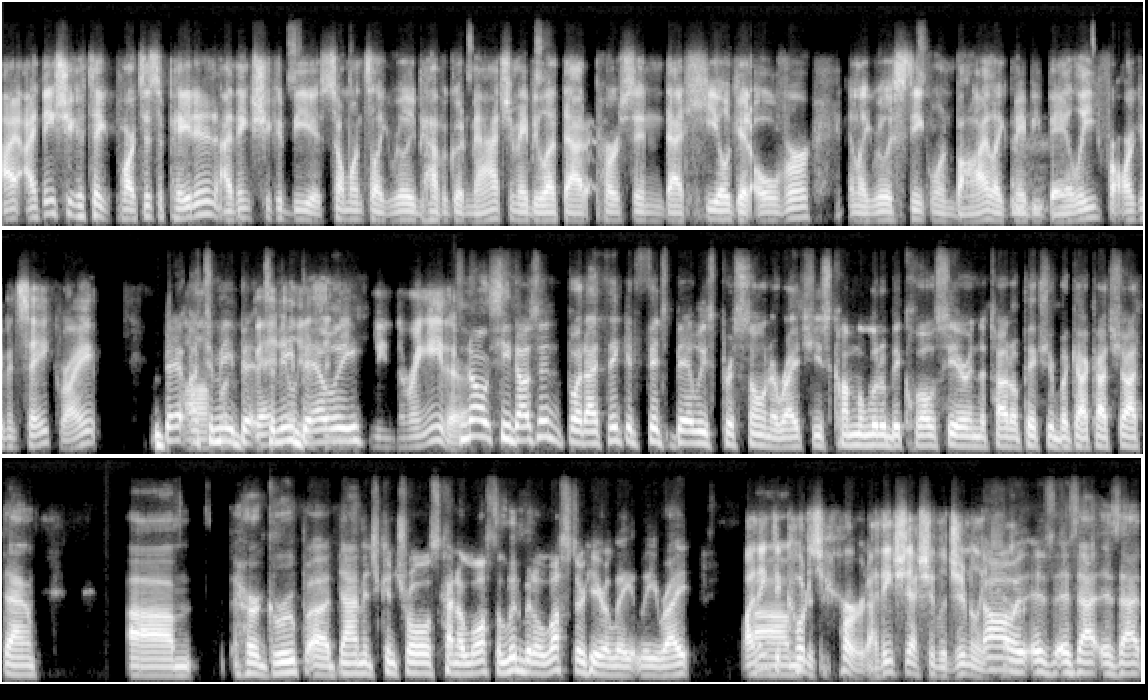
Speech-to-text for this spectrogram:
I, I think she could take participate in it. I think she could be someone to like really have a good match and maybe let that person, that heel, get over and like really sneak one by, like maybe Bayley for argument's sake, right? Ba- uh, to me Ba- to me bayley the ring either. no she doesn't but i think it fits bayley's persona right she's come a little bit close here in the title picture but got got shot down um her group uh damage controls kind of lost a little bit of luster here lately right I think um, Dakota's hurt. I think she's actually legitimately Oh, hurt. is, is that is that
